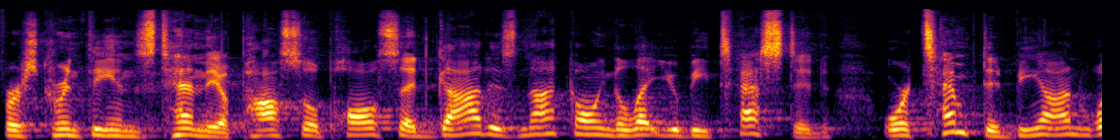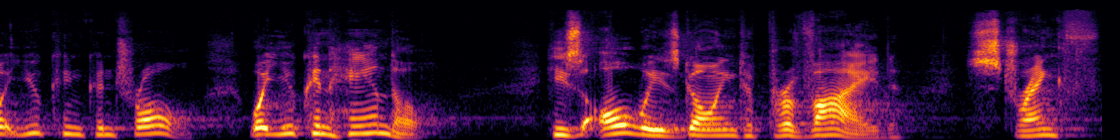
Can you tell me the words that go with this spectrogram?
1 Corinthians 10, the Apostle Paul said, God is not going to let you be tested or tempted beyond what you can control, what you can handle. He's always going to provide strength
